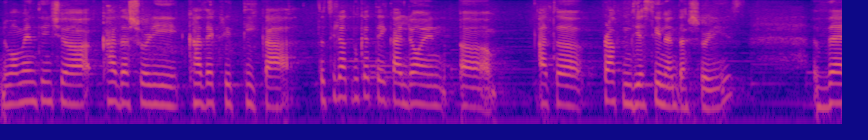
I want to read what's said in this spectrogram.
Në momentin që ka dashuri, ka dhe kritika, të cilat nuk e tejkalojnë atë prapë ndjesinë e dashurisë dhe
